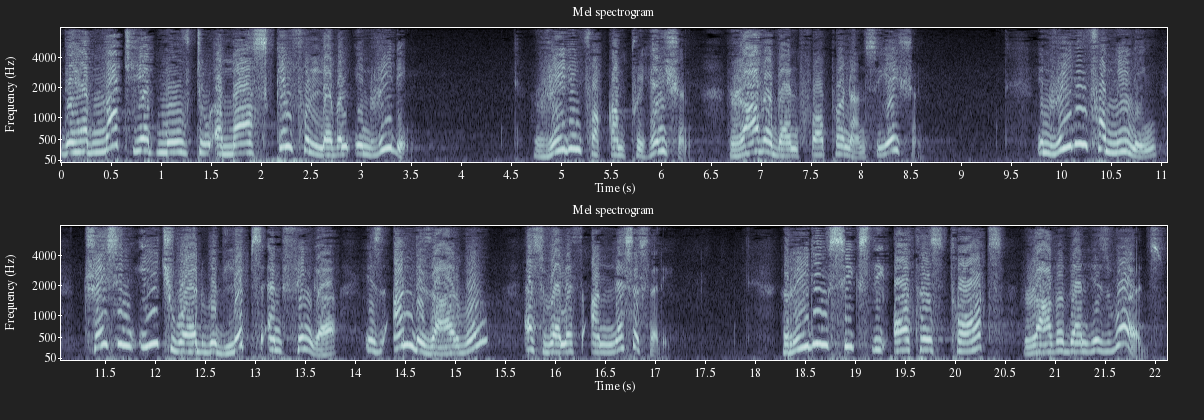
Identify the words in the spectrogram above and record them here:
They have not yet moved to a more skillful level in reading. Reading for comprehension rather than for pronunciation. In reading for meaning, tracing each word with lips and finger is undesirable as well as unnecessary. Reading seeks the author's thoughts rather than his words.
